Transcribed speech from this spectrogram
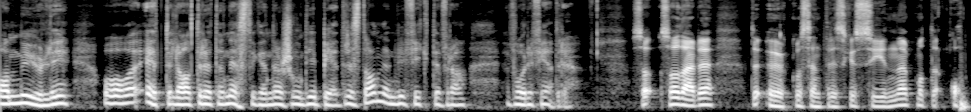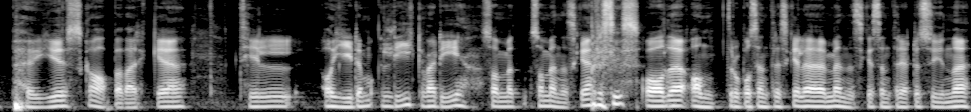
om mulig, og etterlate det til neste generasjon i bedre stand enn vi fikk det fra våre fedre. Så, så det er det, det økosentriske synet på en måte opphøyer skaperverket til og gir dem lik verdi som, et, som menneske. Precis. Og det antroposentriske eller menneskesentrerte synet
